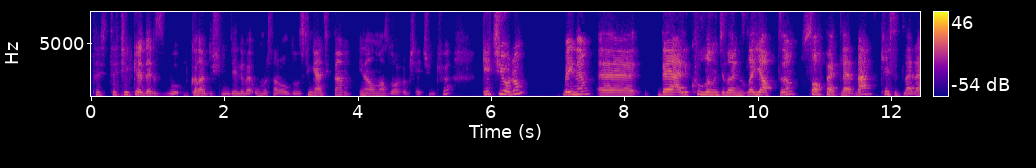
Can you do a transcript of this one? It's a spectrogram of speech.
te- teşekkür ederiz bu bu kadar düşünceli ve umursar olduğunuz için. Gerçekten inanılmaz zor bir şey çünkü. Geçiyorum benim e, değerli kullanıcılarınızla yaptığım sohbetlerden kesitlere.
